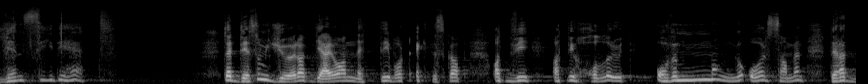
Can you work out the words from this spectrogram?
gjensidighet. Det er det som gjør at jeg og Anette i vårt ekteskap at vi, at vi holder ut over mange år sammen. Det er at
